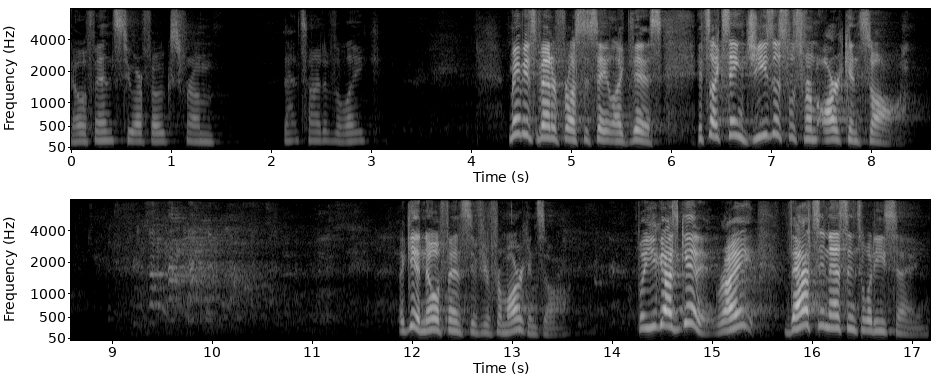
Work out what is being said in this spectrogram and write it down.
No offense to our folks from that side of the lake. Maybe it's better for us to say it like this it's like saying Jesus was from Arkansas. Again, no offense if you're from Arkansas. But you guys get it, right? That's in essence what he's saying.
